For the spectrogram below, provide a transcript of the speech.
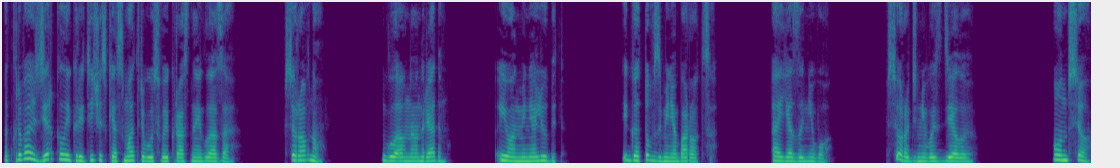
Открываю зеркало и критически осматриваю свои красные глаза. Все равно. Главное, он рядом. И он меня любит. И готов за меня бороться. А я за него. Все ради него сделаю. Он все.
